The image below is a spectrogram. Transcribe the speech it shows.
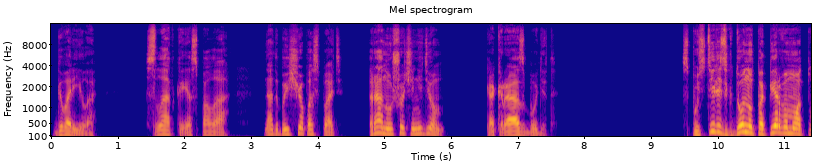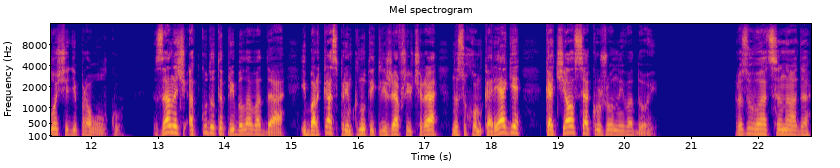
говорила. Сладко я спала. Надо бы еще поспать. Рано уж очень идем. Как раз будет. Спустились к Дону по первому от площади проулку. За ночь откуда-то прибыла вода, и баркас, примкнутый к лежавшей вчера на сухом коряге, качался, окруженный водой. «Разуваться надо»,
